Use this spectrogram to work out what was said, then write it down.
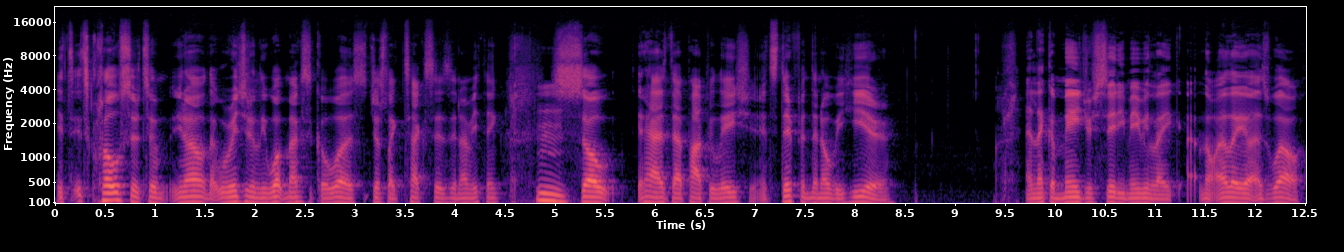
it's it's closer to you know like originally what Mexico was, just like Texas and everything. Mm. So it has that population. It's different than over here. And like a major city, maybe like no LA as well.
